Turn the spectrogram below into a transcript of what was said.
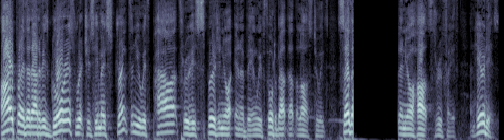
I pray that out of his glorious riches he may strengthen you with power through his Spirit in your inner being. We've thought about that the last two weeks. So that in your hearts through faith. And here it is.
